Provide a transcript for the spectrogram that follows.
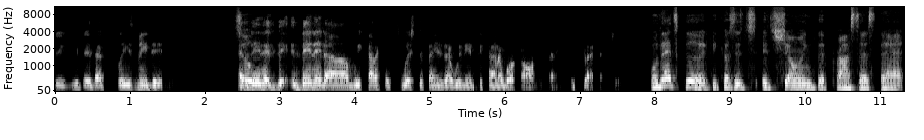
shoot, you did that to please me, didn't you?" So and then it, then it um we kind of could switch to things that we needed to kind of work on and things that nature. well that's good because it's it's showing the process that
